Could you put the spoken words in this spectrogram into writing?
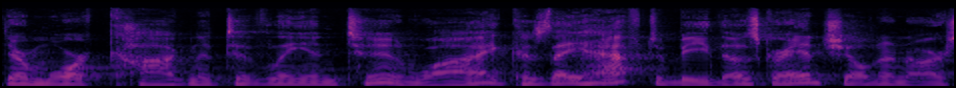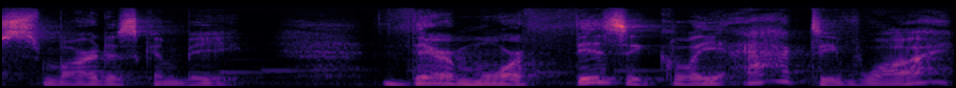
they're more cognitively in tune. Why? Because they have to be. Those grandchildren are smart as can be. They're more physically active. Why?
